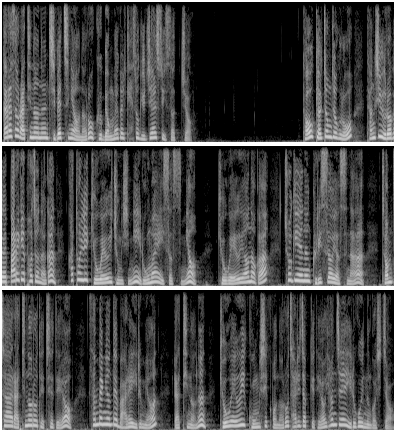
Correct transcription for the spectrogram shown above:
따라서 라틴어는 지배층의 언어로 그 명맥을 계속 유지할 수 있었죠. 더욱 결정적으로 당시 유럽에 빠르게 퍼져나간 카톨릭 교회의 중심이 로마에 있었으며 교회의 언어가 초기에는 그리스어였으나 점차 라틴어로 대체되어 300년대 말에 이르면 라틴어는 교회의 공식 언어로 자리 잡게 되어 현재에 이르고 있는 것이죠.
